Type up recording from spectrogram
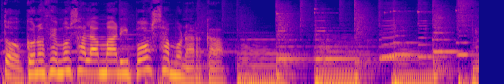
¿Cuánto conocemos a la mariposa monarca?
